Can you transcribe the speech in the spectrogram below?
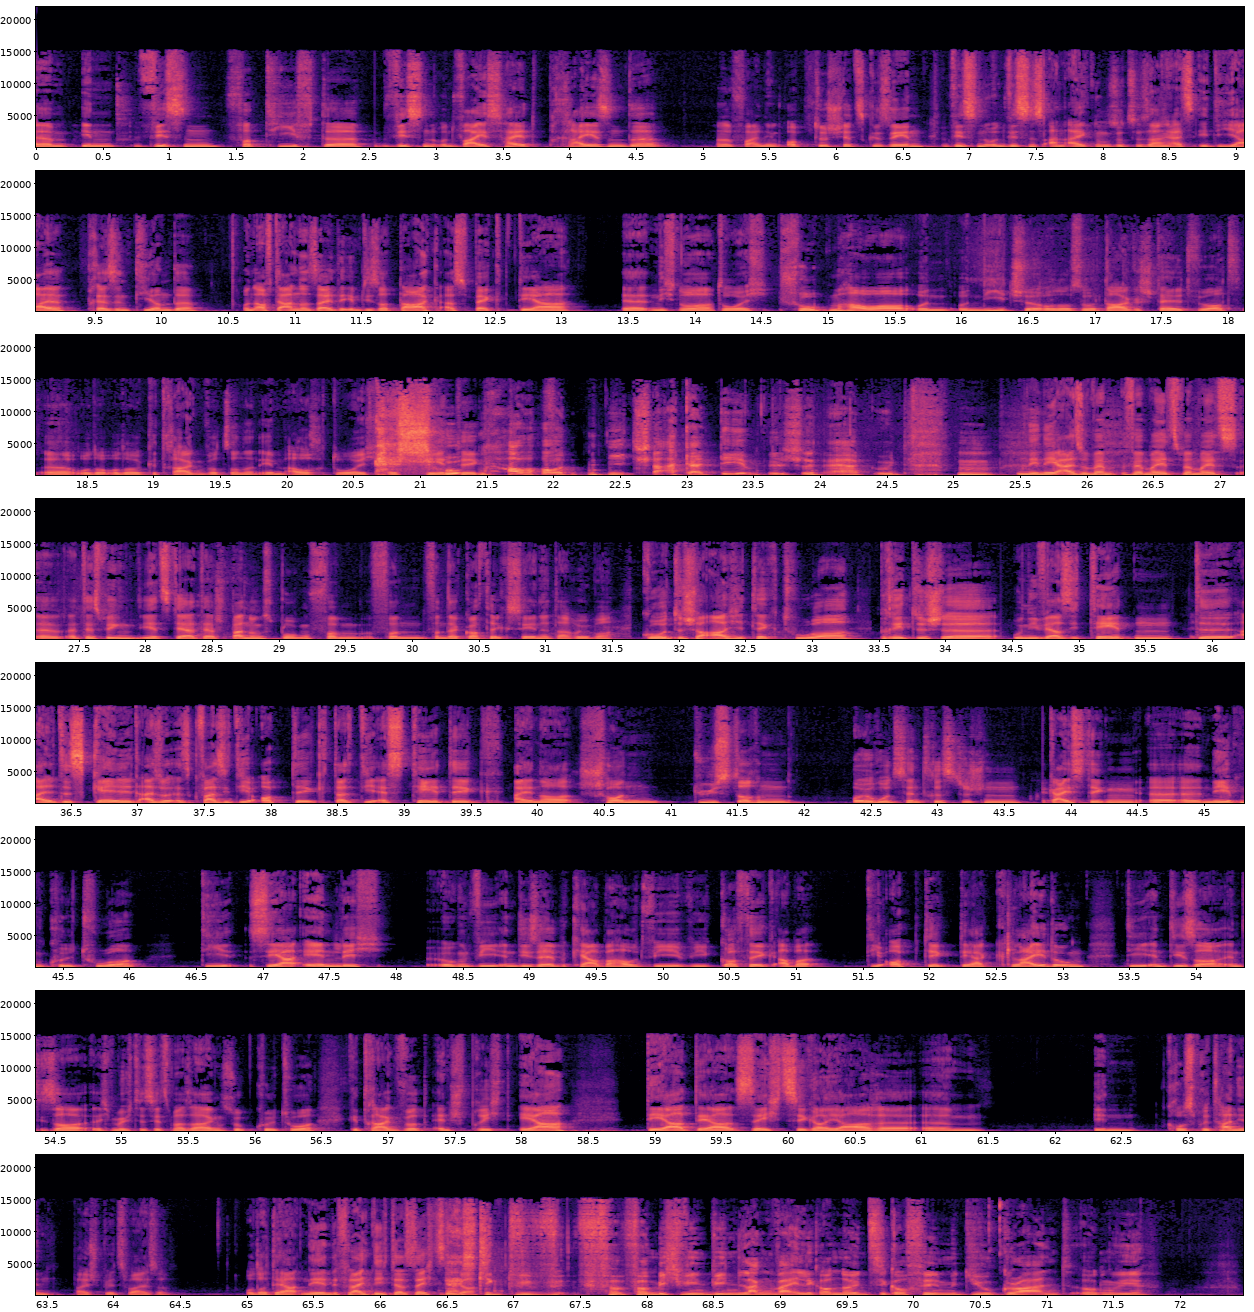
ähm, in Wissen vertiefte, Wissen und Weisheit preisende, also vor allen Dingen optisch jetzt gesehen, Wissen und Wissensaneignung sozusagen als Ideal präsentierende. Und auf der anderen Seite eben dieser Dark-Aspekt, der äh, nicht nur durch Schopenhauer und, und Nietzsche oder so dargestellt wird äh, oder, oder getragen wird, sondern eben auch durch Ästhetik. Schopenhauer und Nietzsche akademisch, ja gut. Hm. Nee, nee, also wenn, wenn man jetzt, wenn man jetzt, äh, deswegen jetzt der, der Spannungsbogen vom, von, von der Gothic-Szene darüber. Gotische Architektur, britische Universitäten, altes Geld, also quasi die Optik, die Ästhetik einer schon düsteren eurozentristischen geistigen äh, äh, Nebenkultur, die sehr ähnlich irgendwie in dieselbe Kerbe haut wie, wie Gothic, aber die Optik der Kleidung, die in dieser, in dieser, ich möchte es jetzt mal sagen, Subkultur getragen wird, entspricht eher der der 60er Jahre ähm, in Großbritannien beispielsweise. Oder der, nee, vielleicht nicht der 60er. Das klingt wie, für, für mich wie, wie ein langweiliger 90er Film mit Hugh Grant irgendwie.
